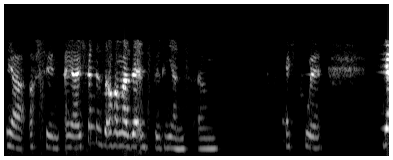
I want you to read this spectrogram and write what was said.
Ja, auch schön. Ja, ich finde es auch immer sehr inspirierend. Ähm, echt cool. Ja,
